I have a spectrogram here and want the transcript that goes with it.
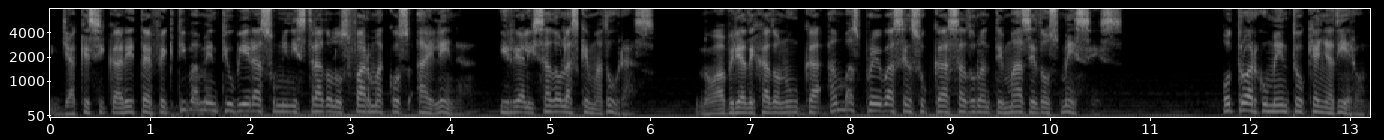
ya que si Careta efectivamente hubiera suministrado los fármacos a Elena y realizado las quemaduras, no habría dejado nunca ambas pruebas en su casa durante más de dos meses. Otro argumento que añadieron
